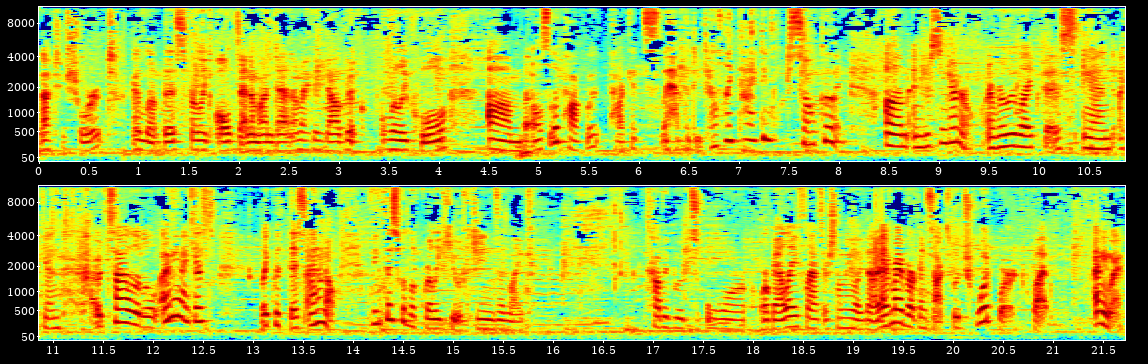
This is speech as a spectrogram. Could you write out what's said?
not too short. I love this for like all denim on denim. I think that would look really cool. Um, but also the pocket pockets that have the details like that, I think look so good. Um, and just in general, I really like this. And again, I would style a little, I mean, I guess like with this, I don't know. I think this would look really cute with jeans and like cowboy boots or, or ballet flats or something like that. I have my Birkenstocks, which would work, but anyway,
